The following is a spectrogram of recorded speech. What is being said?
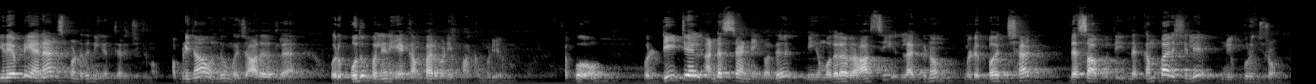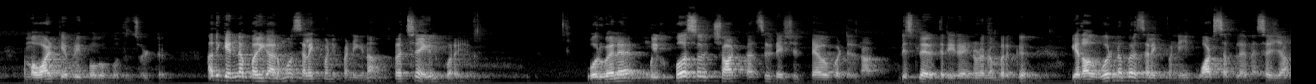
இதை எப்படி என்ஹான்ஸ் பண்ணுறது நீங்கள் தெரிஞ்சுக்கணும். அப்படி தான் வந்து உங்கள் ஜாதகத்தில் ஒரு பொது பலனை நீங்கள் கம்பேர் பண்ணி பார்க்க முடியும். அப்போது ஒரு டீட்டெயில் அண்டர்ஸ்டாண்டிங் வந்து நீங்கள் முதல்ல ராசி லக்னம் உங்களுடைய பர்த் சார்ட் தசாபுத்தி இந்த கம்பேரிஷன்லேயே உங்களுக்கு புரிஞ்சிடும் நம்ம வாழ்க்கை எப்படி போக போகுதுன்னு சொல்லிட்டு. அதுக்கு என்ன பரிகாரமோ செலக்ட் பண்ணி பண்ணிங்கன்னா பிரச்சனைகள் குறையும். ஒருவேளை உங்களுக்கு பர்சனல் சார்ட் கன்சல்டேஷன் தேவைப்பட்டதுன்னா டிஸ்பிளே தெரியுற என்னோட நம்பருக்கு ஏதாவது ஒரு நம்பரை செலக்ட் பண்ணி வாட்ஸ்அப்பில் மெசேஜாக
